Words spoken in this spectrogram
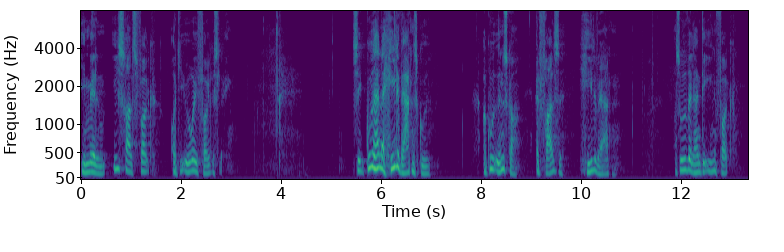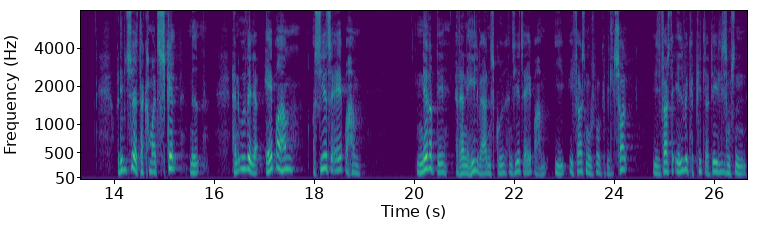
imellem Israels folk og de øvrige folkeslag. Se, Gud han er hele verdens Gud, og Gud ønsker at frelse hele verden. Og så udvælger han det ene folk. Og det betyder, at der kommer et skæld ned. Han udvælger Abraham og siger til Abraham, netop det, at han er hele verdens Gud. Han siger til Abraham i, i 1. Mosebog kapitel 12, i de første 11 kapitler, det er ligesom sådan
